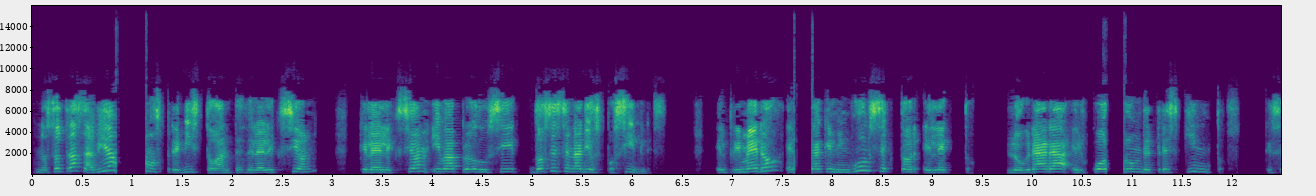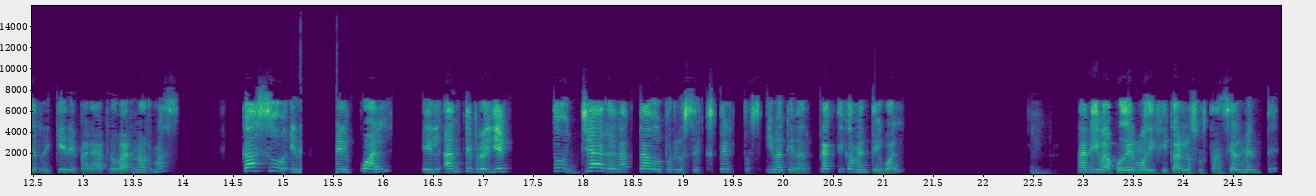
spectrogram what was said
nosotras habíamos previsto antes de la elección que la elección iba a producir dos escenarios posibles. El primero era que ningún sector electo lograra el quórum de tres quintos que se requiere para aprobar normas, caso en el cual el anteproyecto ya redactado por los expertos iba a quedar prácticamente igual, nadie iba a poder modificarlo sustancialmente,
